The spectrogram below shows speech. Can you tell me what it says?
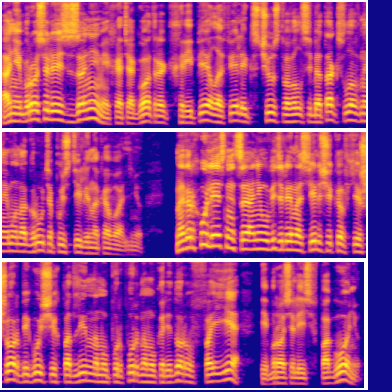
Они бросились за ними, хотя Готрек хрипел, а Феликс чувствовал себя так, словно ему на грудь опустили наковальню. Наверху лестницы они увидели носильщиков Хишор, бегущих по длинному пурпурному коридору в фойе, и бросились в погоню,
